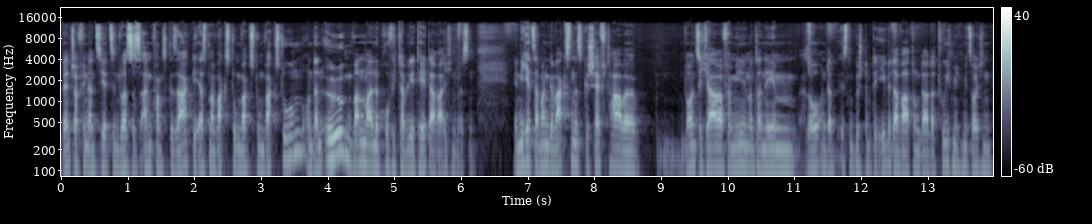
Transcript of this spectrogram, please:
Venture finanziert sind. Du hast es anfangs gesagt, die erstmal Wachstum, Wachstum, Wachstum und dann irgendwann mal eine Profitabilität erreichen müssen. Wenn ich jetzt aber ein gewachsenes Geschäft habe, 90 Jahre Familienunternehmen, so, und da ist eine bestimmte EBIT-Erwartung da, da tue ich mich mit solchen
